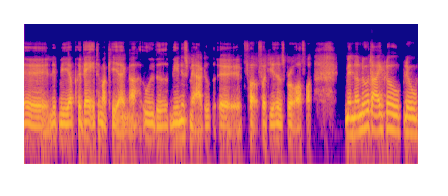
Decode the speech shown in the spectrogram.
øh, lidt mere private markeringer ude ved mindesmærket øh, for, for de Hillsborough-offer. Men når nu der ikke blev, blev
